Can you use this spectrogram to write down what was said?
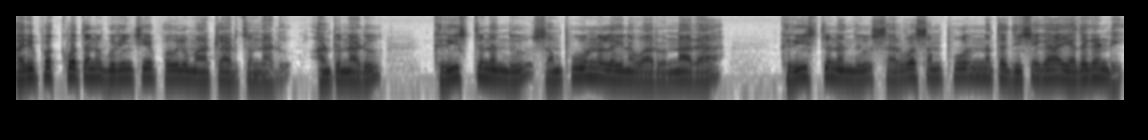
పరిపక్వతను గురించే పౌలు మాట్లాడుతున్నాడు. అంటున్నాడు క్రీస్తునందు సంపూర్ణులైన వారు ఉన్నారా క్రీస్తునందు సర్వసంపూర్ణత దిశగా ఎదగండి.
